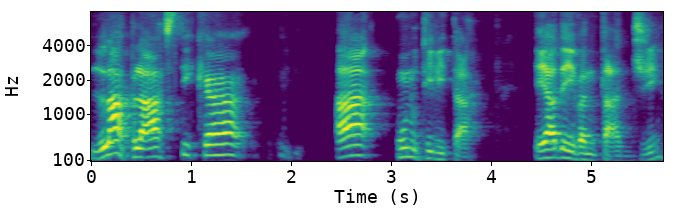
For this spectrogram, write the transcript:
la plastica ha un'utilità e ha dei vantaggi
